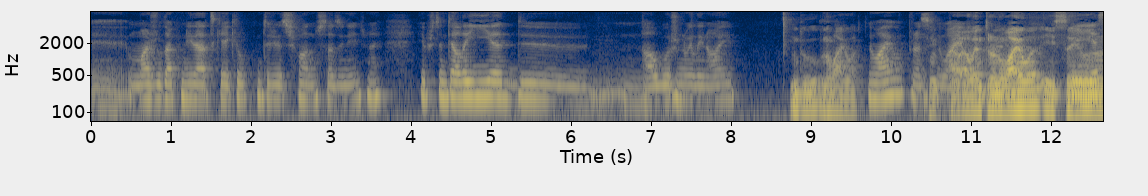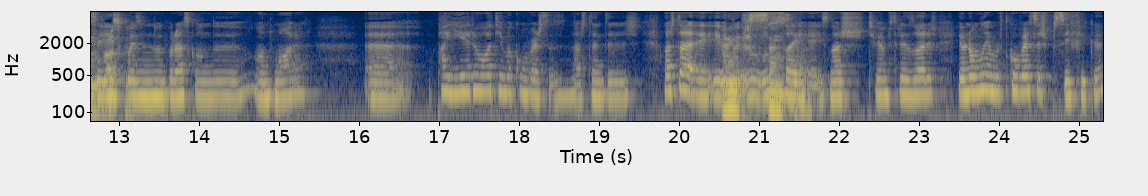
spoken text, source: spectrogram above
eh, uma ajuda à comunidade, que é aquilo que muitas vezes se fala nos Estados Unidos, não é? E portanto ela ia de alguns no Illinois, Do, no Iowa. no Iowa, pronto, Sim, no Iowa. ela entrou no Iowa e E saiu ia no sair Nebraska. depois no Nebraska, onde, onde mora, ah, Pá, e era ótima conversa. Às tantas. Lá está, eu, Era eu- eu interessante, sei, é? é isso. Nós tivemos três horas. Eu não me lembro de conversa específica.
